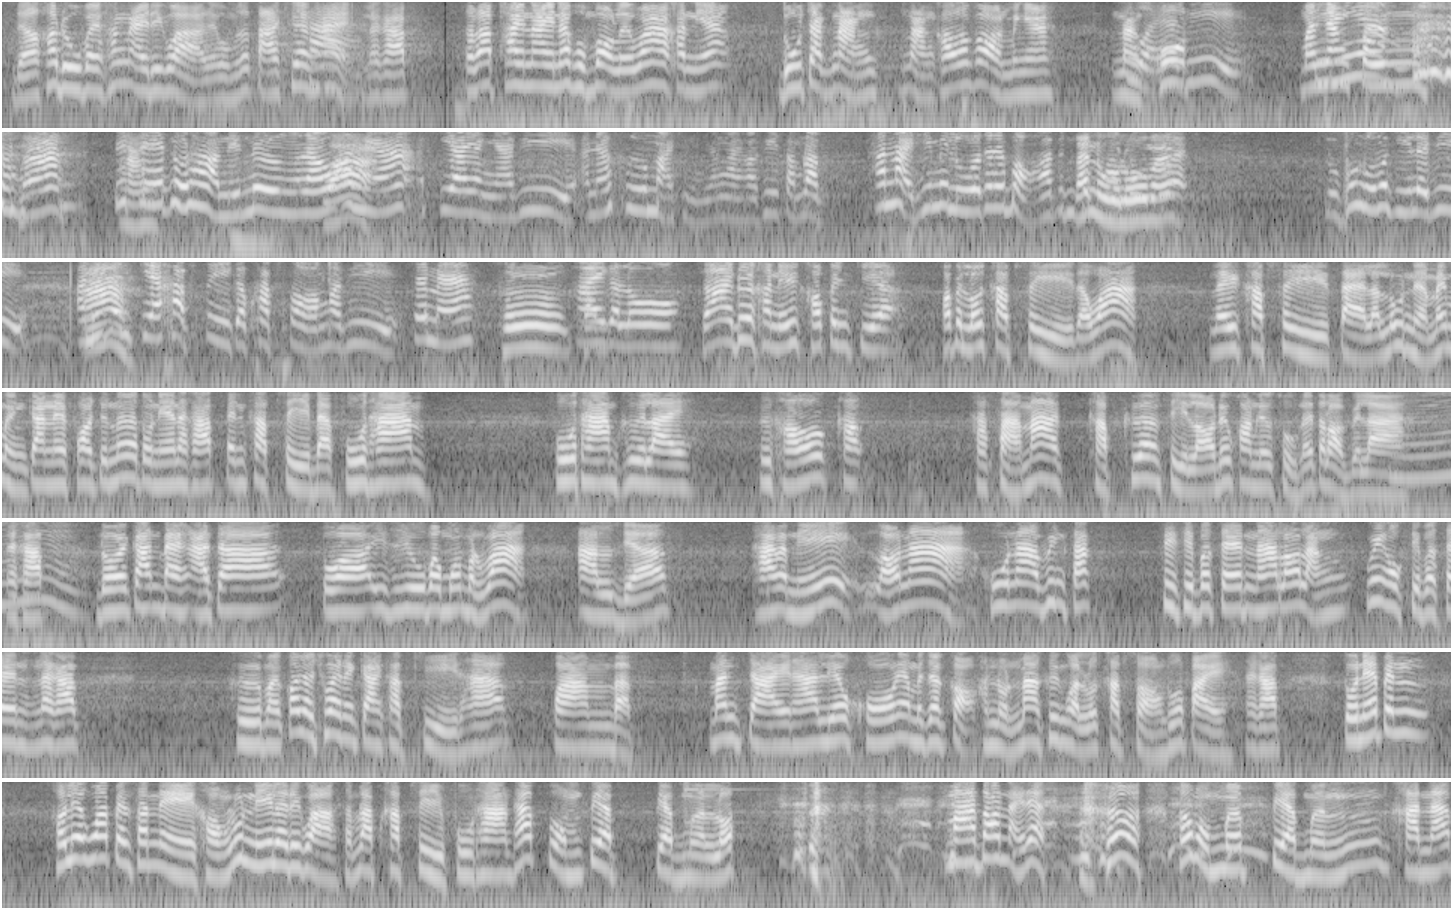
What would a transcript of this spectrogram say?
เดี๋ยวเข้าดูไปข้างในดีกว่า เดี๋ยวผมสตาร์ทเครื่องค่ะให้นะครับสำหรับภายในนะผมบอกเลยว่าคันเนี้ยดูจากหนังหนังเขาแล้วก่อนเป็นไง หนังสวยโคอะตร พี่ มันยังพรีตึเมีงยมนะ พี่หนัง ติ๊ดหนูถามนิดนึง แล้วว่า อันเนี้ยเกียร์อย่างเงี้ยพี่ อันเนี้ยคือหมายถึงยังไงคะพี่สำหรับท่านไหนที่ไม่รู้เราจะได้บอกว่าเป็นแล้วหนูรู้ไหมด้วยหนูเพิ่งรู้เมื่อกี้เลยพี่ อันนี้อะเป็นเกียร์ขับสี่กับขับสองค่ะพี่ ใช่ไหมคือไฮกับโล ใช่ด้วยคันนี้เขาเป็นเกียร์เขาเป็นรถขับ 4 แต่ว่าในขับ 4 แต่ละรุ่นเนี่ยไม่เหมือนกันใน Fortuner ตัวเนี้ยนะครับ เป็นขับ 4 แบบ full time full time คืออะไร คือเขาขับขับ สามารถขับเคลื่อน 4 ล้อด้วยความเร็วสูงได้ตลอดเวลาอืม นะครับ โดยการแบ่งอาจจะตัว ECU ประมวลผลว่าอ่าเดี๋ยวทางแบบนี้ล้อหน้าคู่หน้าวิ่งสัก 40%นะฮะล้อหลังวิ่ง 60%นะครับ คือมันก็จะช่วยในการขับขี่นะฮะความแบบมั่นใจนะฮะเลี้ยวโค้งเนี่ยมันจะเกาะถนนมากขึ้นกว่ารถขับ 2 ทั่วไปนะครับ ตัวนี้เป็นเขาเรียกว่าเป็นเสน่ห์ของรุ่นนี้เลยดีกว่าสำหรับขับ4ฟูลไทม์ถ้าผมเปรียบเปรียบเหมือนรถ มาตอนไหนเนี่ยเพราะผมเหมือนเปรียบเหมือนคันนะ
